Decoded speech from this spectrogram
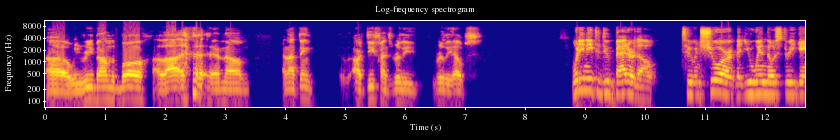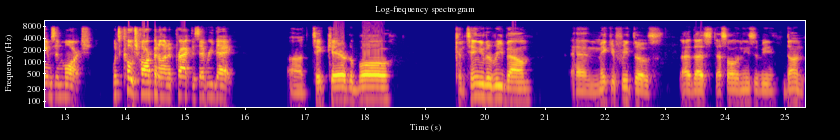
Uh, we rebound the ball a lot, and um, and I think our defense really really helps. What do you need to do better though to ensure that you win those three games in March? What's Coach harping on at practice every day? Uh, take care of the ball, continue to rebound, and make your free throws. That, that's that's all that needs to be done.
